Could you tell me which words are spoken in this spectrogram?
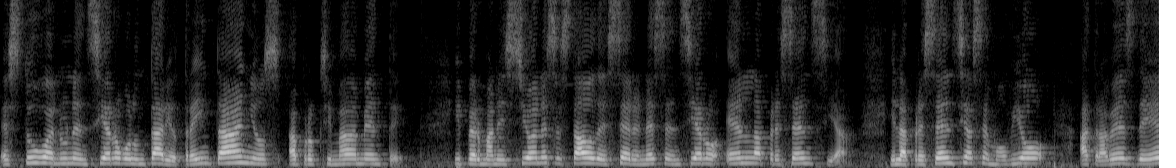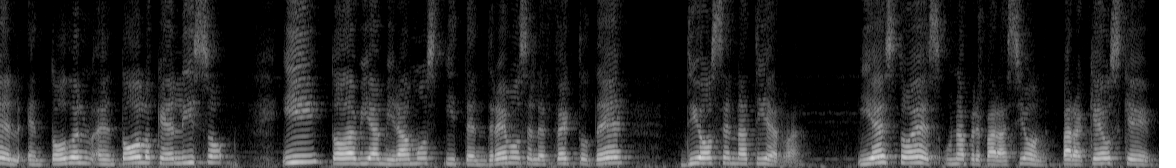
estuvo en un encierro voluntario 30 años aproximadamente y permaneció en ese estado de ser, en ese encierro en la presencia. Y la presencia se movió a través de él en todo, en todo lo que él hizo y todavía miramos y tendremos el efecto de Dios en la tierra. Y esto es una preparación para aquellos que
